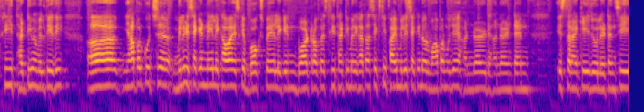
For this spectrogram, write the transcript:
थ्री थर्टी में मिलती थी। यहाँ पर कुछ मिली सेकंड नहीं लिखा हुआ है इसके बॉक्स पे, लेकिन बॉट रॉकर्स थ्री थर्टी में लिखा था सिक्सटी फाइव मिली सेकेंड और वहाँ पर मुझे हंड्रेड हंड्रेड टेन इस तरह की जो लेटेंसी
